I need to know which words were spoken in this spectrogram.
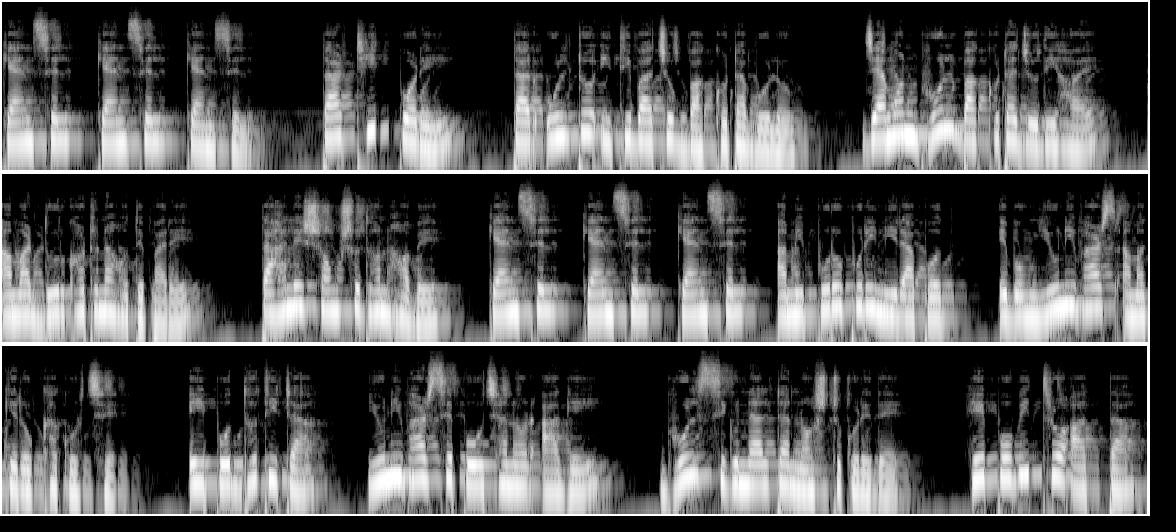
ক্যান্সেল ক্যান্সেল ক্যান্সেল। তার ঠিক পরেই তার উল্টো ইতিবাচক বাক্যটা বলো যেমন ভুল বাক্যটা যদি হয়, আমার দুর্ঘটনা হতে পারে, তাহলে সংশোধন হবে, ক্যান্সেল ক্যান্সেল ক্যান্সেল, আমি পুরোপুরি নিরাপদ এবং ইউনিভার্স আমাকে রক্ষা করছে। এই পদ্ধতিটা ইউনিভার্সে পৌঁছানোর আগেই ভুল সিগন্যালটা নষ্ট করে দেয়। হে পবিত্র আত্মা,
